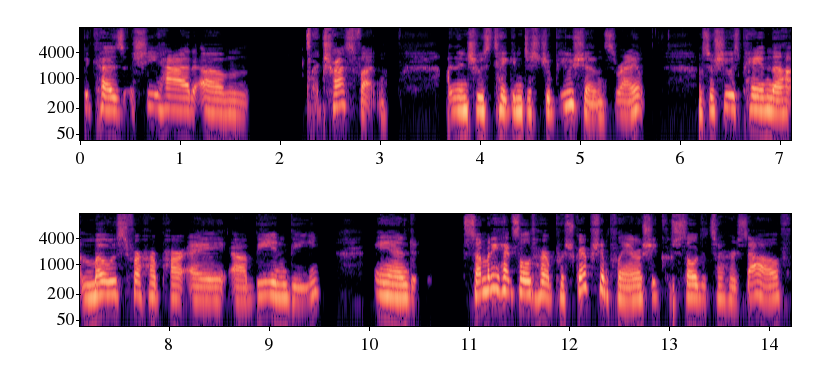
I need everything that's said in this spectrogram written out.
because she had um, a trust fund. And then she was taking distributions, right? So she was paying the most for her Part A, uh, B, and D. And somebody had sold her a prescription plan or she sold it to herself.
